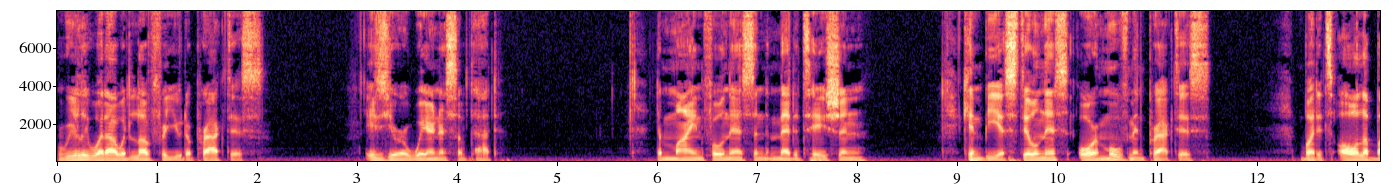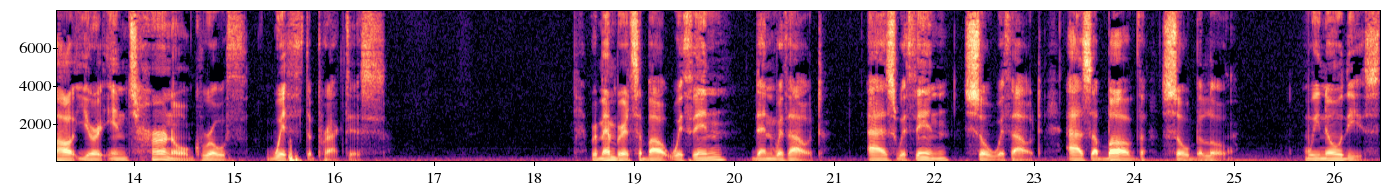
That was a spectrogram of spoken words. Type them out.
Really, what I would love for you to practice is your awareness of that. The mindfulness and the meditation can be a stillness or movement practice, but it's all about your internal growth with the practice. Remember, it's about within, then without. As within, so without. As above, so below. We know these.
